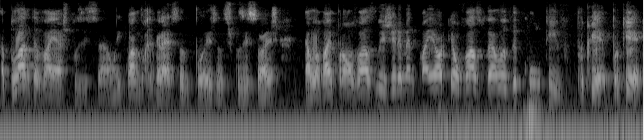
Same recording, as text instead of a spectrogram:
A planta vai à exposição e quando regressa depois das exposições, ela vai para um vaso ligeiramente maior, que é o vaso dela de cultivo. Porquê? Porquê?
